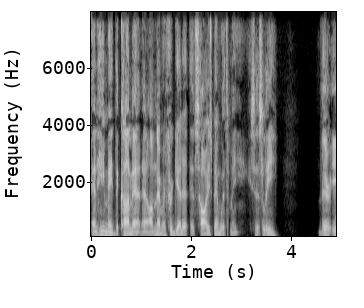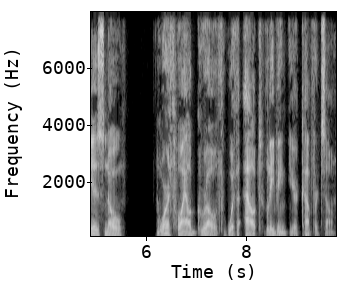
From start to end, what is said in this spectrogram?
And he made the comment, and I'll never forget it. It's always been with me. He says, Lee, there is no worthwhile growth without leaving your comfort zone.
